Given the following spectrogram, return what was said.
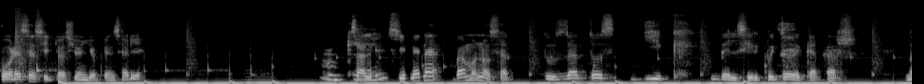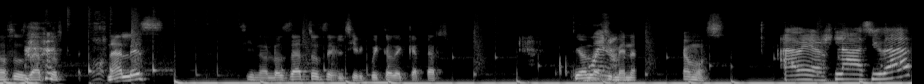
Por esa situación yo pensaría. Sale. Jimena, vámonos a tus datos geek del circuito de Qatar. No sus datos personales, sino los datos del circuito de Qatar. ¿Qué onda, Jimena? Vamos. A ver, la ciudad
